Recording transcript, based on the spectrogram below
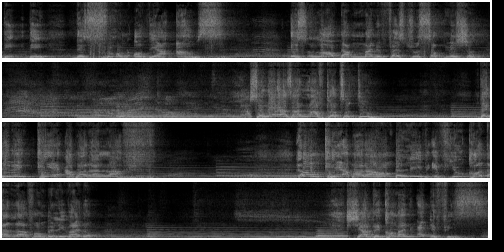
the, the, the zone of their house. It's love that manifests through submission. So what has her love got to do? They didn't care about her love. They don't care about her unbelief. If you call that love unbelief, I don't. She had become an edifice.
